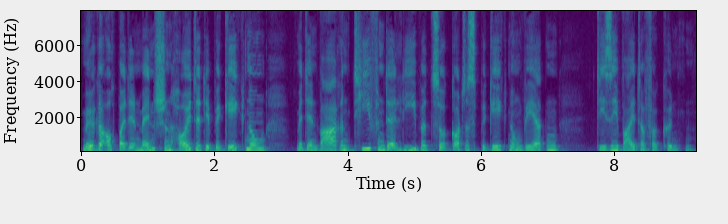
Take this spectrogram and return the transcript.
Möge auch bei den Menschen heute die Begegnung mit den wahren Tiefen der Liebe zur Gottesbegegnung werden, die sie weiter verkünden.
